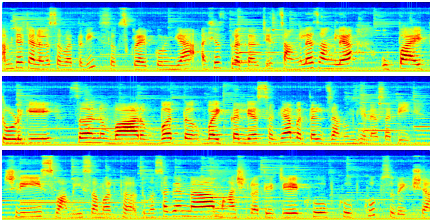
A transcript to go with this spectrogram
आमच्या चॅनलला सर्वात आधी सबस्क्राईब करून घ्या. अशाच प्रकारचे चांगल्या चांगल्या उपाय तोडगे सण वार व्रत वैकल्य सगळ्याबद्दल जाणून घेण्यासाठी श्री स्वामी समर्थ. तुम्हा सगळ्यांना महाशिवरात्रीचे खूप खूप खूप शुभेच्छा.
